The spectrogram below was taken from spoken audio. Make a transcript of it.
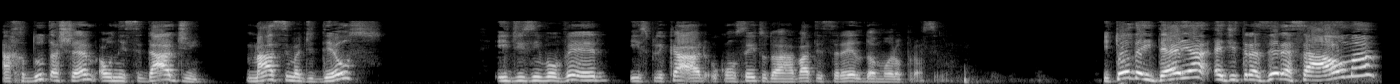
Achdut Hashem, a unicidade máxima de Deus, e desenvolver e explicar o conceito do Ahavat Israel, do amor ao próximo. E toda a ideia é de trazer essa alma,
